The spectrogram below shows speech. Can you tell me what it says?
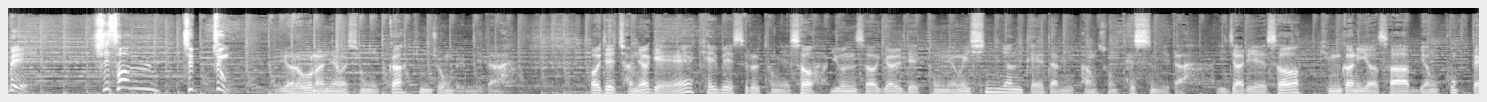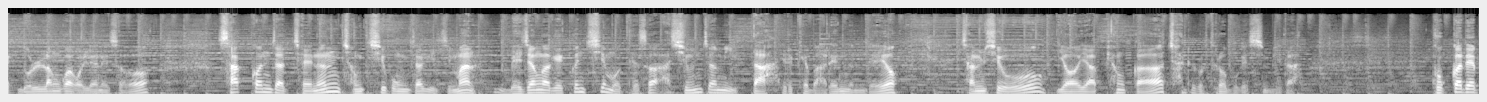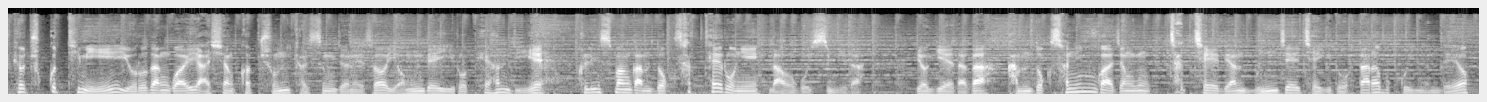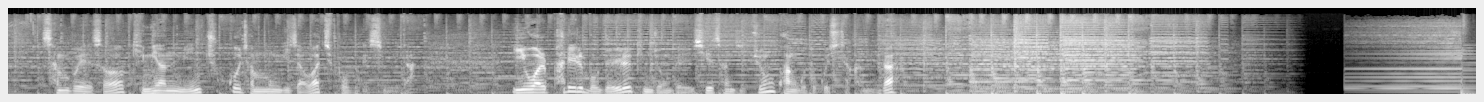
김종배 시선 집중 여러분 안녕하십니까 김종배입니다. 어제 저녁에 KBS를 통해서 윤석열 대통령의 신년 대담이 방송됐습니다. 이 자리에서 김건희 여사 명품백 논란과 관련해서 사건 자체는 정치 공작이지만 매정하게 끊지 못해서 아쉬운 점이 있다 이렇게 말했는데요. 잠시 후 여야 평가 차례로 들어보겠습니다. 국가대표 축구팀이 요르단과의 아시안컵 준결승전에서 0대 2로 패한 뒤에 클린스만 감독 사퇴론이 나오고 있습니다. 여기에다가 감독 선임 과정 자체에 대한 문제 제기도 따라붙고 있는데요. 3부에서 김현민 축구 전문 기자와 짚어보겠습니다. 2월 8일 목요일 김종배의 시선집중 광고 듣고 시작합니다.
